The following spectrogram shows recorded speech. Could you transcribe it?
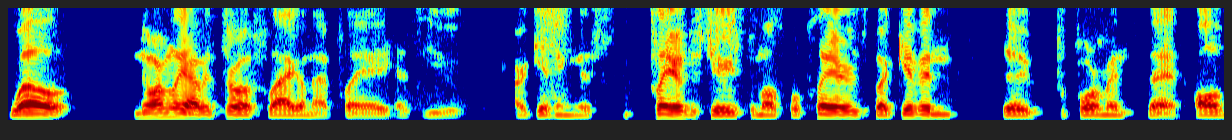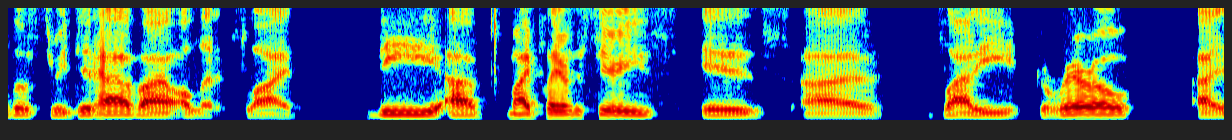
Well, normally I would throw a flag on that play as you are giving this player of the series to multiple players, but given the performance that all of those three did have, I'll, I'll let it slide. The uh, my player of the series is uh, Vladdy Guerrero. Uh,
